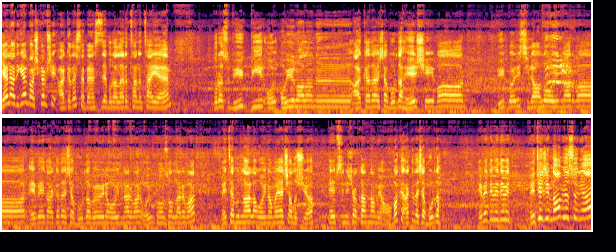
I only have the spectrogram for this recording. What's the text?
Gel hadi gel başka bir şey. Arkadaşlar ben size buraları tanıtayım. Burası büyük bir oy- oyun alanı. Arkadaşlar burada her şey var. Büyük böyle silahlı oyunlar var. Evet arkadaşlar burada böyle oyunlar var. Oyun konsolları var. Mete bunlarla oynamaya çalışıyor. Hepsini çok anlamıyor ama bakın arkadaşlar burada. Evet evet evet. Meteciğim ne yapıyorsun ya?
